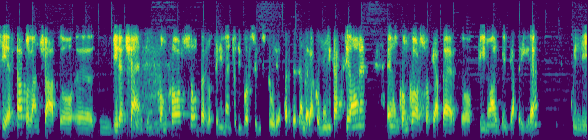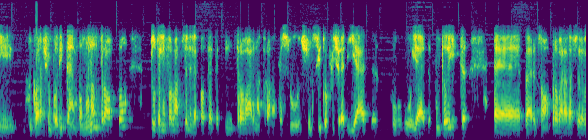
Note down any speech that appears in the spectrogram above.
sì, è stato lanciato eh, di recente un concorso per l'ottenimento di borse di studio per design della comunicazione, è un concorso che è aperto fino al 20 aprile, quindi ancora c'è un po' di tempo, ma non troppo. Tutte le informazioni le potete trovare naturalmente su, sul sito ufficiale di IED, www.ied.it, eh, per insomma, provare ad accedere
